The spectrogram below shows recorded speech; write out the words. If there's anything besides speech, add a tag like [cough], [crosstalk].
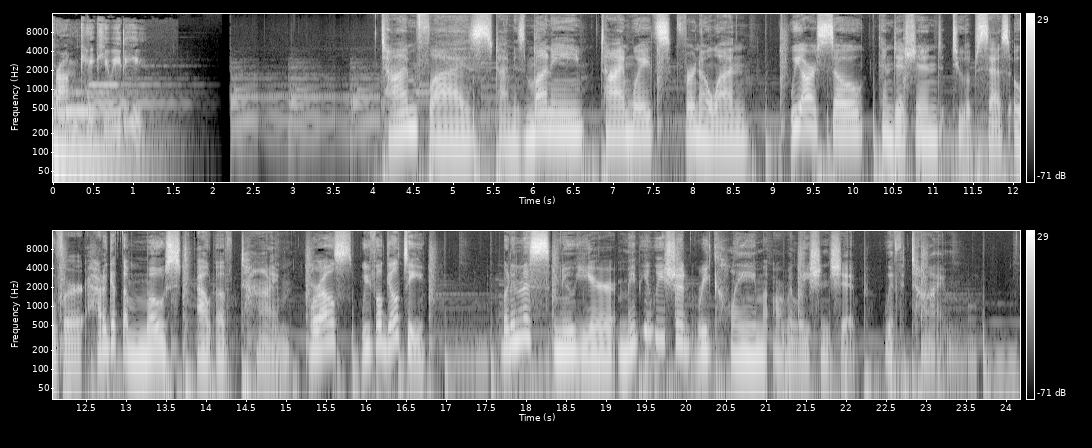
From KQED. Time flies, time is money, time waits for no one. We are so conditioned to obsess over how to get the most out of time, or else we feel guilty. But in this new year, maybe we should reclaim our relationship with time.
